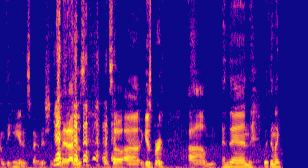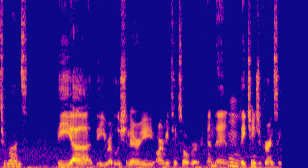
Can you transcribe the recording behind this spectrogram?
i'm thinking it in spanish and so uh, it gives birth. Um, and then within like two months, the uh, the Revolutionary Army takes over, and then Hmm. they change the currency.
